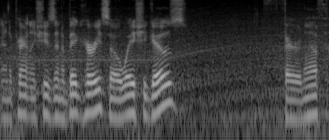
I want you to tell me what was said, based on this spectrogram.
And apparently she's in a big hurry, so away she goes. Fair enough.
